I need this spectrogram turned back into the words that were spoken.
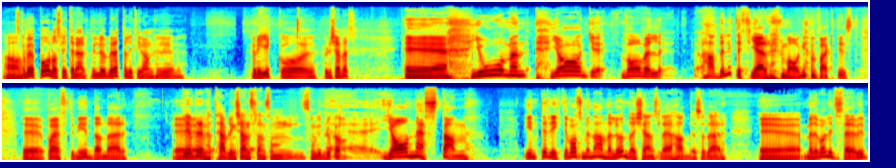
Ja. Ska vi uppehålla oss lite där? Vill du berätta lite grann hur, hur det gick och hur det kändes? Eh, jo, men jag var väl... Hade lite fjärr i magen faktiskt. Eh, på eftermiddagen där. Eh, Blev det den här tävlingskänslan som, som vi brukar ha? Eh, Ja, nästan. Inte riktigt. Det var som en annorlunda känsla jag hade sådär. Eh, men det var lite sådär,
